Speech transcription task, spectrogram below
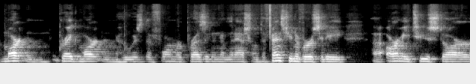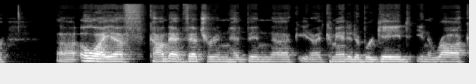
Martin, Greg Martin, who was the former president of the National Defense University, uh, Army two-star, uh, OIF combat veteran, had been uh, you know had commanded a brigade in Iraq.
